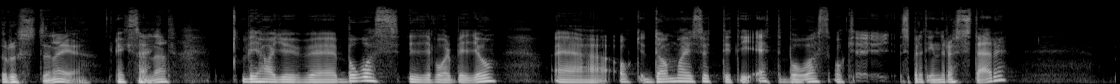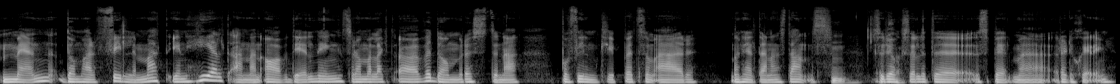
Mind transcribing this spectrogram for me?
rösterna är. Exakt. Eller? Vi har ju eh, bås i vår bio eh, och de har ju suttit i ett bås och eh, spelat in röster. Men de har filmat i en helt annan avdelning så de har lagt över de rösterna på filmklippet som är någon helt annanstans. Mm, så det är också lite spel med redigering.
